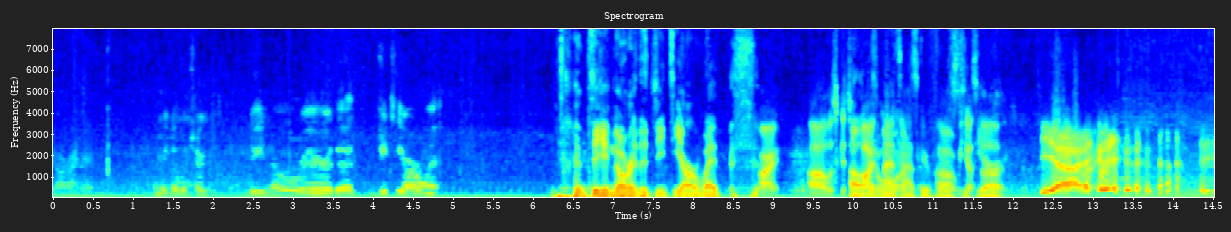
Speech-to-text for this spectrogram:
You alright, man? Let me double check. Do you know where the GTR went? Do you know where the GTR went? All right. Uh, let's get some Oh, this vitals man's on him. asking for uh, his GTR. the Yeah. There.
